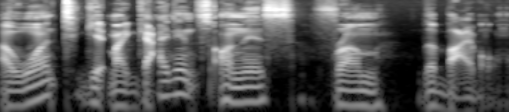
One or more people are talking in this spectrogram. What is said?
I want to get my guidance on this from the Bible.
